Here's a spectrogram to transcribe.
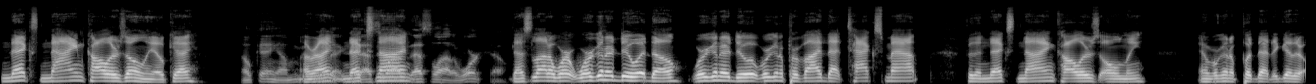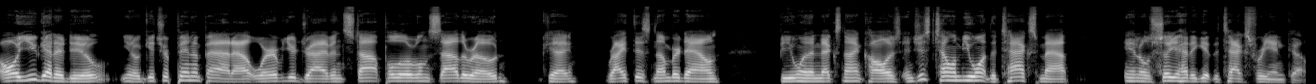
next nine callers only. Okay, Okay, I'm All right, that. next That's a lot- nine. that's a lot of work, though. that's a lot of work. We're going to do it though. We're going to do it. We're going to provide that tax map for the next nine callers only, and we're going to put that together. All you got to do, you know, get your pen and pad out wherever you're driving. Stop, pull over on the side of the road. Okay, write this number down. Be one of the next nine callers, and just tell them you want the tax map, and it'll show you how to get the tax free income.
